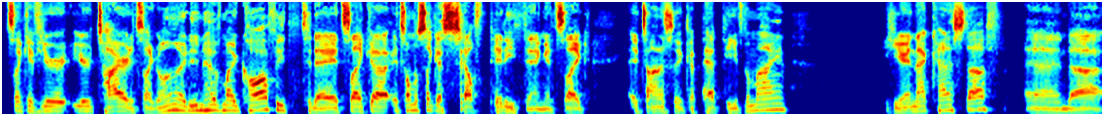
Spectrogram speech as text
It's like if you're you're tired, it's like, oh, I didn't have my coffee today. It's like a, it's almost like a self pity thing. It's like it's honestly like a pet peeve of mine, hearing that kind of stuff. And uh,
